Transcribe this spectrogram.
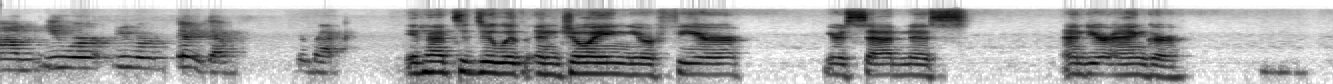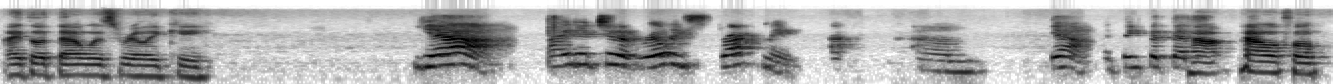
Um, you were, you were, there you go. You're back. It had to do with enjoying your fear, your sadness, and your anger. I thought that was really key. Yeah, I did too. It really struck me. Um, yeah, I think that that's Pow- powerful.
